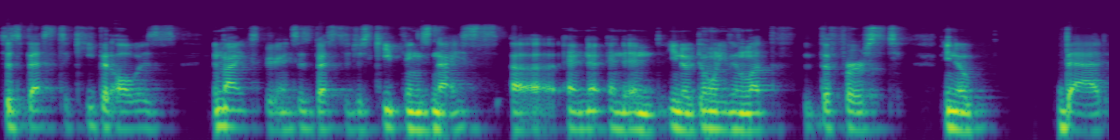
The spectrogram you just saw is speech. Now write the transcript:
So it's best to keep it always. In my experience, it's best to just keep things nice uh, and and and you know don't even let the, the first you know bad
